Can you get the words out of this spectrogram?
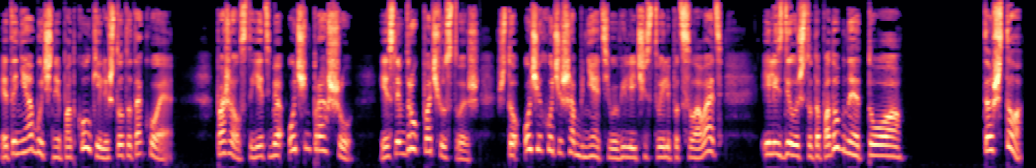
Это не обычные подколки или что-то такое. Пожалуйста, я тебя очень прошу, если вдруг почувствуешь, что очень хочешь обнять его величество или поцеловать, или сделать что-то подобное, то... То что?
